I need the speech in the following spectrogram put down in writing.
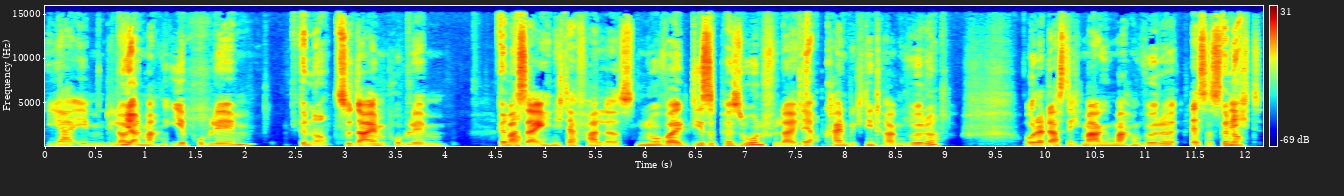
ja eben, die Leute Ja. machen ihr Problem Genau. zu deinem Problem. genau. Was eigentlich nicht der Fall ist. Nur weil diese Person vielleicht Ja. kein Bikini tragen würde oder das nicht machen würde, ist es Genau. nicht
